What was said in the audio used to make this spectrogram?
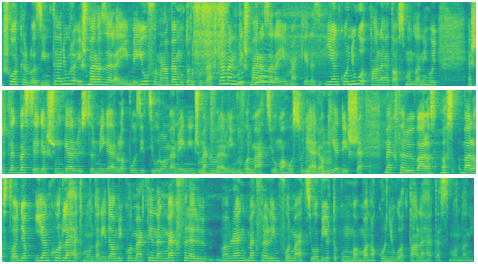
sor kerül az interjúra, és már az elején, még jóformán a bemutatkozás lement, és már az elején megkérdezik. Ilyenkor nyugodtan lehet azt mondani, hogy esetleg beszélgessünk először még erről a pozícióról, mert még nincs uh-huh. megfelelő információm ahhoz, hogy uh-huh. erre a kérdésre megfelelő választ, az, választ adjak. Ilyenkor lehet mondani, de amikor már tényleg megfelelő, megfelelő információ a birtokunkban van, akkor nyugodtan lehet ezt mondani.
